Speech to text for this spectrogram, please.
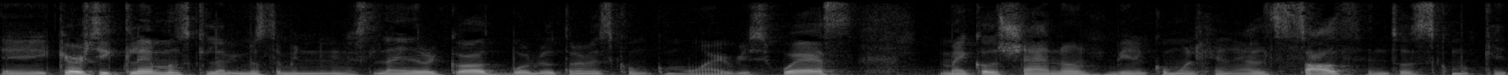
Eh, Kirstie Clemons, que la vimos también en Snyder Cut, vuelve otra vez con, como Iris West. Michael Shannon viene como el general South, entonces como que,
